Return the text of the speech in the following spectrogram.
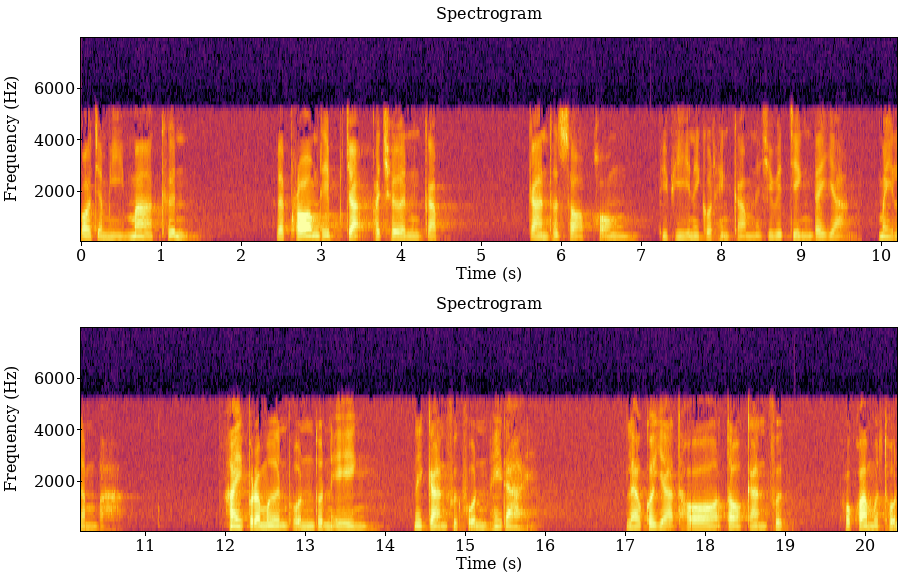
ก็จะมีมากขึ้น และพร้อมที่จะะเผชิญกับการทดสอบของพีพีในกฎแห่งกรรมในชีวิตจริงได้อย่างไม่ลำบาก ให้ประเมินผลตนเองในการฝึกฝนให้ได้ แล้วก็อย่าท้อต่อการฝึก เพราะความอดทน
